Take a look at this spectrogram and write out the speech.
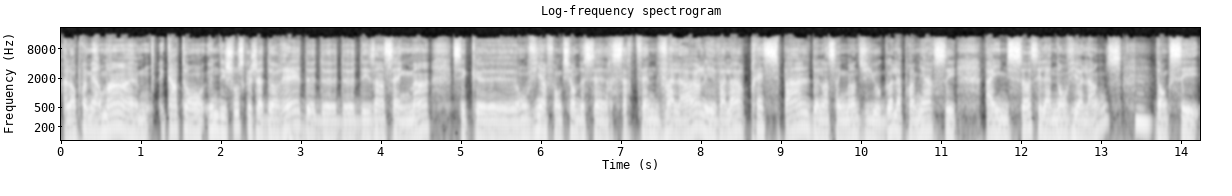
Alors, premièrement, euh, quand on, une des choses que j'adorais de, de, de- des enseignements, c'est que euh, on vit en fonction de cer- certaines valeurs, les valeurs principales de l'enseignement du yoga. La première, c'est ahimsa, c'est la non-violence. Donc, c'est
